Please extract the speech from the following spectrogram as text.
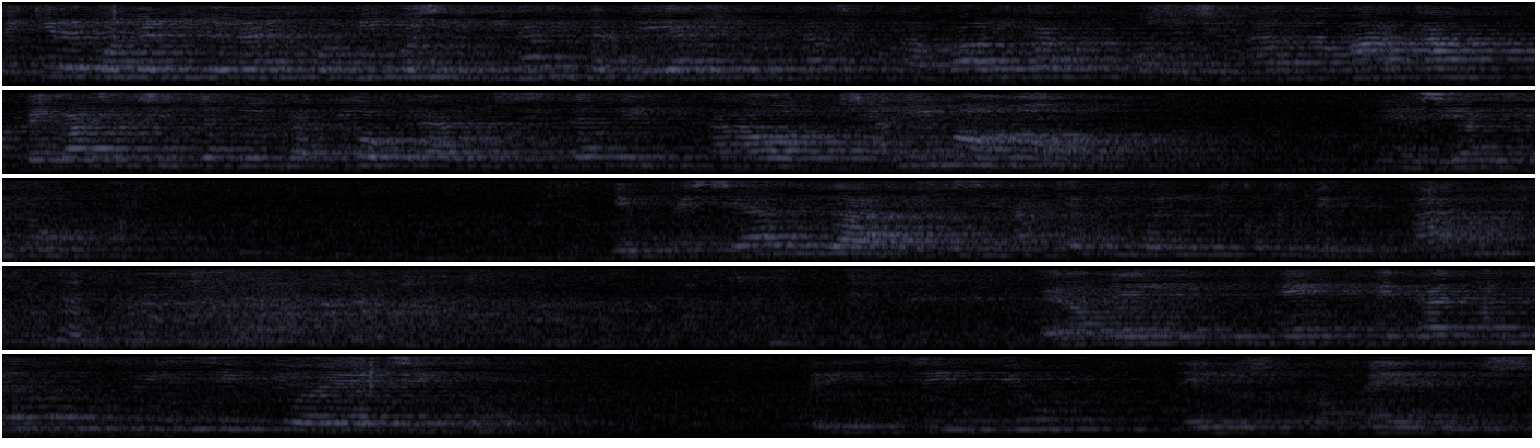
¿me quieres volver millonario conmigo? Es eliminar intermediarios, conectarse con la fábrica, posesionar la marca, pegarse un sistema educativo, crear un sistema y invitar a otros. ¿Se anima o no? Me decían que no. Y empecé ¿será que a mí fue el único que me tumbaron? Pero me, me, transmitieron un principio éxito, principio de los promedios,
